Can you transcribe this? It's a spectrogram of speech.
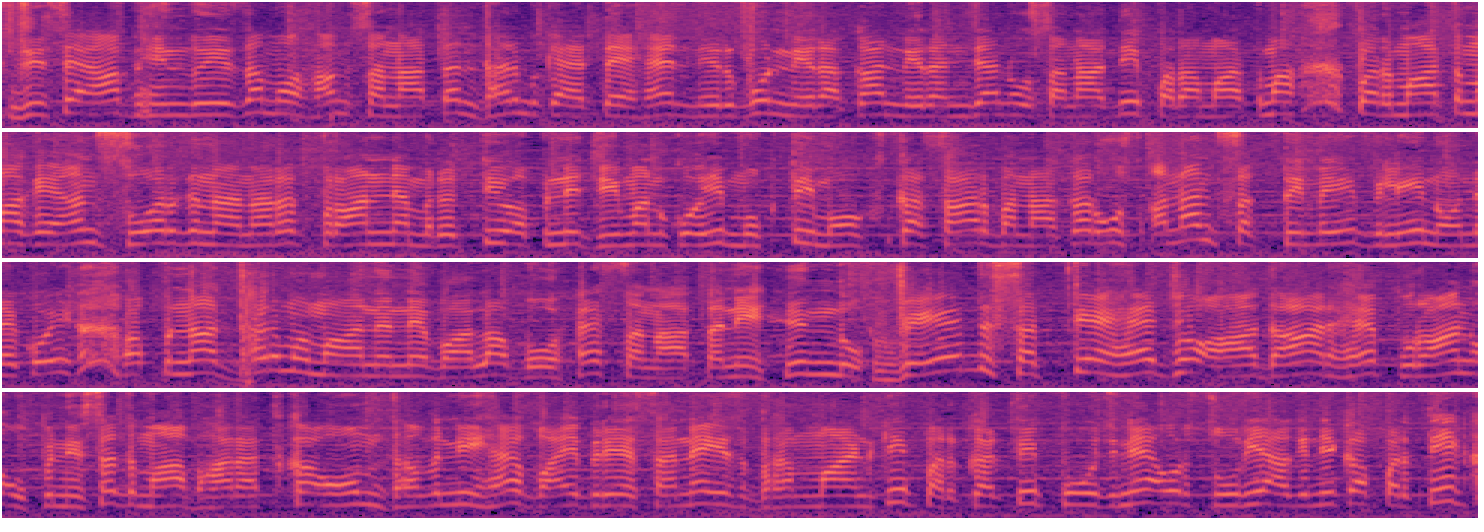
जिसे आप हिंदुइज्म और हम सनातन धर्म कहते हैं। निर्गुण, निराकार, निरंजन उस अनादि परमात्मा परमात्मा के अंश, स्वर्ग नरक प्राण मृत्यु, अपने जीवन को ही मुक्ति, मोक्ष का सार बनाकर उस अनंत शक्ति में विलीन होने को अपना धर्म मानने वाला वो है सनातनी हिंदू। वेद सत्य है जो आधार है। पुराण उपनिषद महाभारत का ओम ध्वनि है। वाइब्रेशन है इस ब्रह्मांड की प्रकृति, पूजने और सूर्य अग्नि का प्रतीक।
